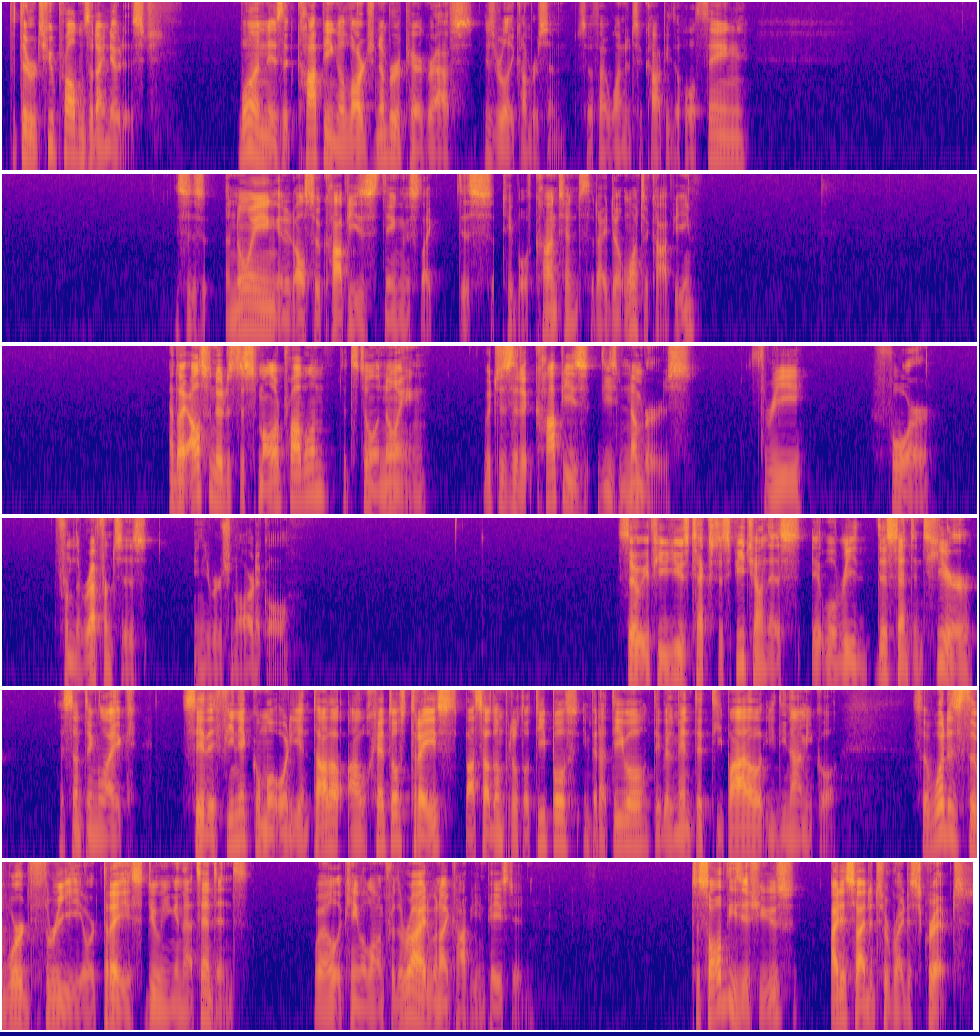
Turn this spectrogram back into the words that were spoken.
But there are two problems that I noticed. One is that copying a large number of paragraphs is really cumbersome. So if I wanted to copy the whole thing, this is annoying, and it also copies things like this table of contents that I don't want to copy. And I also noticed a smaller problem that's still annoying, which is that it copies these numbers, 3, 4, from the references in the original article. So if you use text-to-speech on this, it will read this sentence here as something like se define como orientado a objetos tres basado en prototipos imperativo, debidamente tipado y dinámico. So what is the word three or tres doing in that sentence? Well, it came along for the ride when I copy and pasted. To solve these issues, I decided to write a script.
